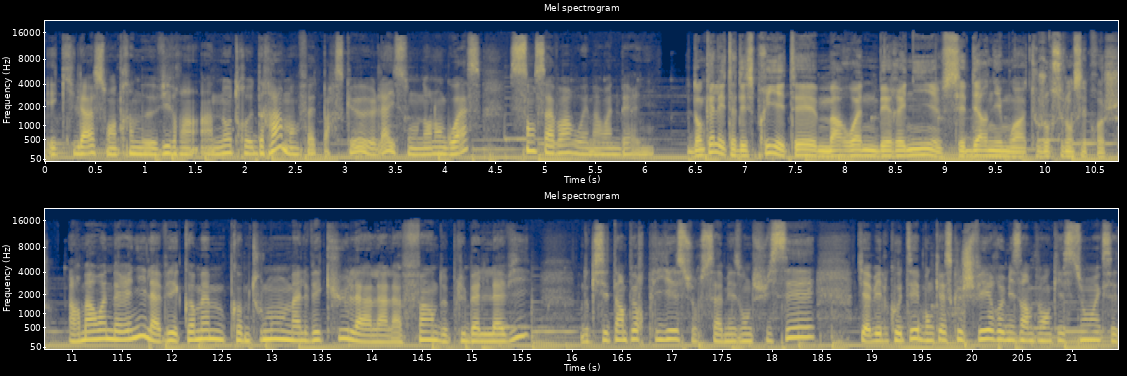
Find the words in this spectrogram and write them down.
et qui là sont en train de vivre un, un autre drame en fait, parce que là ils sont dans l'angoisse sans savoir où est Marwan Bereni. Dans quel état d'esprit était Marwan Bereni ces derniers mois, toujours selon ses proches? Alors Marwan Bereni, il avait quand même, comme tout le monde, mal vécu la, la, la fin de Plus belle la vie. Donc il s'est un peu replié sur sa maison de Fuissé, qui avait le côté bon qu'est-ce que je fais, remise un peu en question, etc.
